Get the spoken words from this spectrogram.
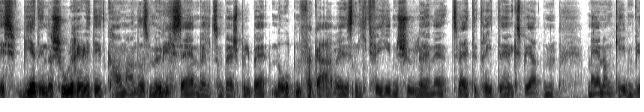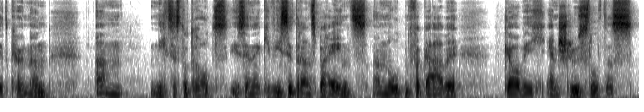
Es wird in der Schulrealität kaum anders möglich sein, weil zum Beispiel bei Notenvergabe es nicht für jeden Schüler eine zweite, dritte Expertenmeinung geben wird können. Ähm, nichtsdestotrotz ist eine gewisse Transparenz an Notenvergabe, glaube ich, ein Schlüssel, dass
